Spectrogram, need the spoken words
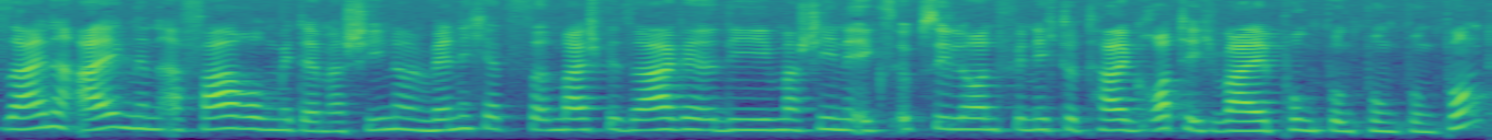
seine eigenen Erfahrungen mit der Maschine. Und wenn ich jetzt zum Beispiel sage, die Maschine XY finde ich total grottig, weil Punkt, Punkt, Punkt, Punkt, Punkt,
